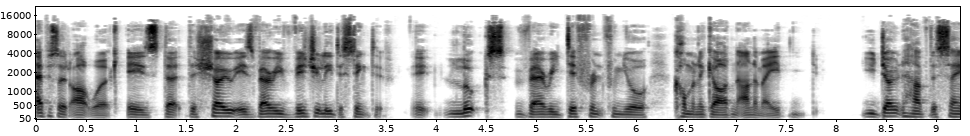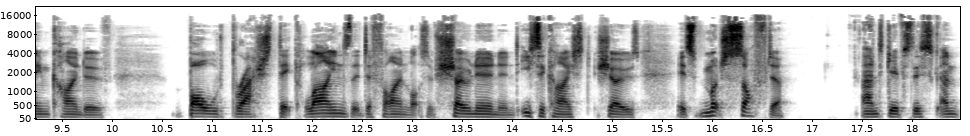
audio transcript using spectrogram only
episode artwork, is that the show is very visually distinctive. It looks very different from your common garden anime. You don't have the same kind of bold, brash, thick lines that define lots of shonen and isekai shows. It's much softer and gives this, and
